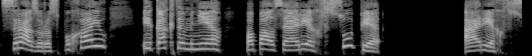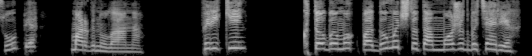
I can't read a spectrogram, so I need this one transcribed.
сразу распухаю, и как-то мне попался орех в супе». «Орех в супе?» — моргнула она. «Прикинь, кто бы мог подумать, что там может быть орех?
